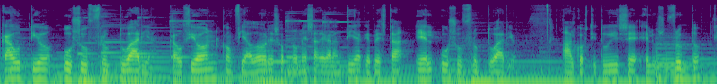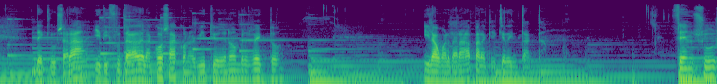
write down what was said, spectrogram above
Cautio usufructuaria. Caución, confiadores o promesa de garantía que presta el usufructuario. Al constituirse el usufructo, de que usará y disfrutará de la cosa con arbitrio de nombre recto y la guardará para que quede intacta. Census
